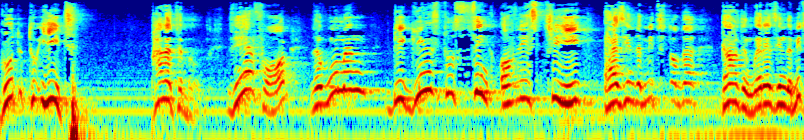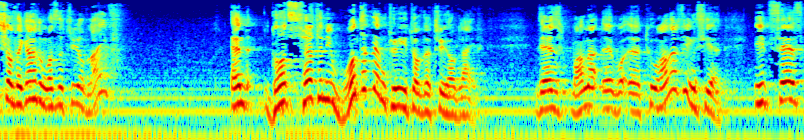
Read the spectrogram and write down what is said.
good to eat, palatable. Therefore, the woman begins to think of this tree as in the midst of the garden, whereas in the midst of the garden was the tree of life. And God certainly wanted them to eat of the tree of life. There's one, uh, uh, two other things here. It says,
